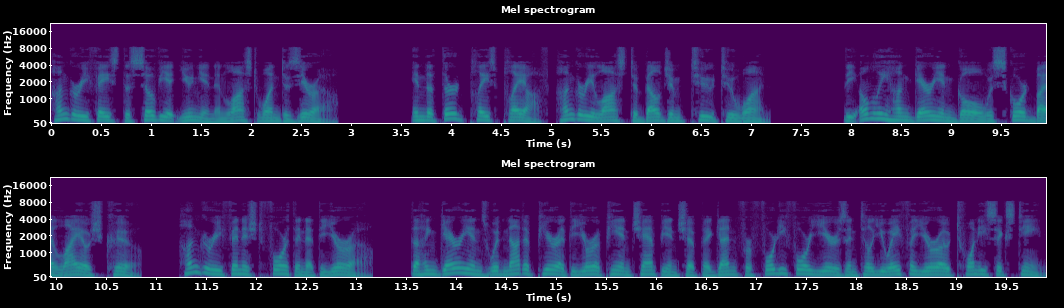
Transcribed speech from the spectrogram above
Hungary faced the Soviet Union and lost 1–0. In the third-place playoff, Hungary lost to Belgium 2–1. The only Hungarian goal was scored by Lajos Kő. Hungary finished fourth in at the Euro. The Hungarians would not appear at the European Championship again for 44 years until UEFA Euro 2016.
